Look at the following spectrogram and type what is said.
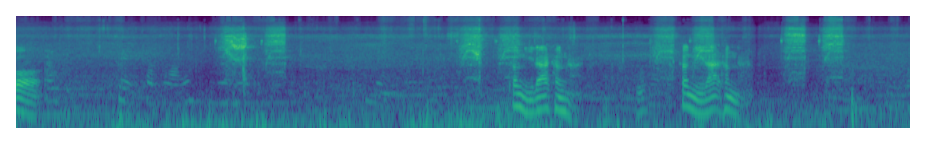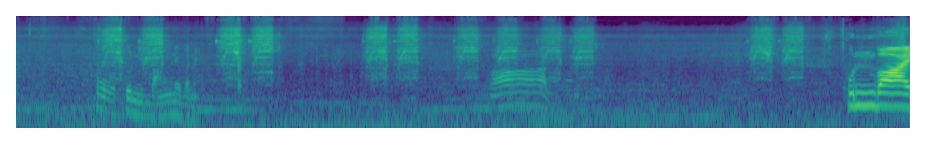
ก็ทั้งหนีละทั้งหนาทั้งหนีละทั้งหนาโอ้ตัวนี้บังเลยบ่เนี่ยคุณบอย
